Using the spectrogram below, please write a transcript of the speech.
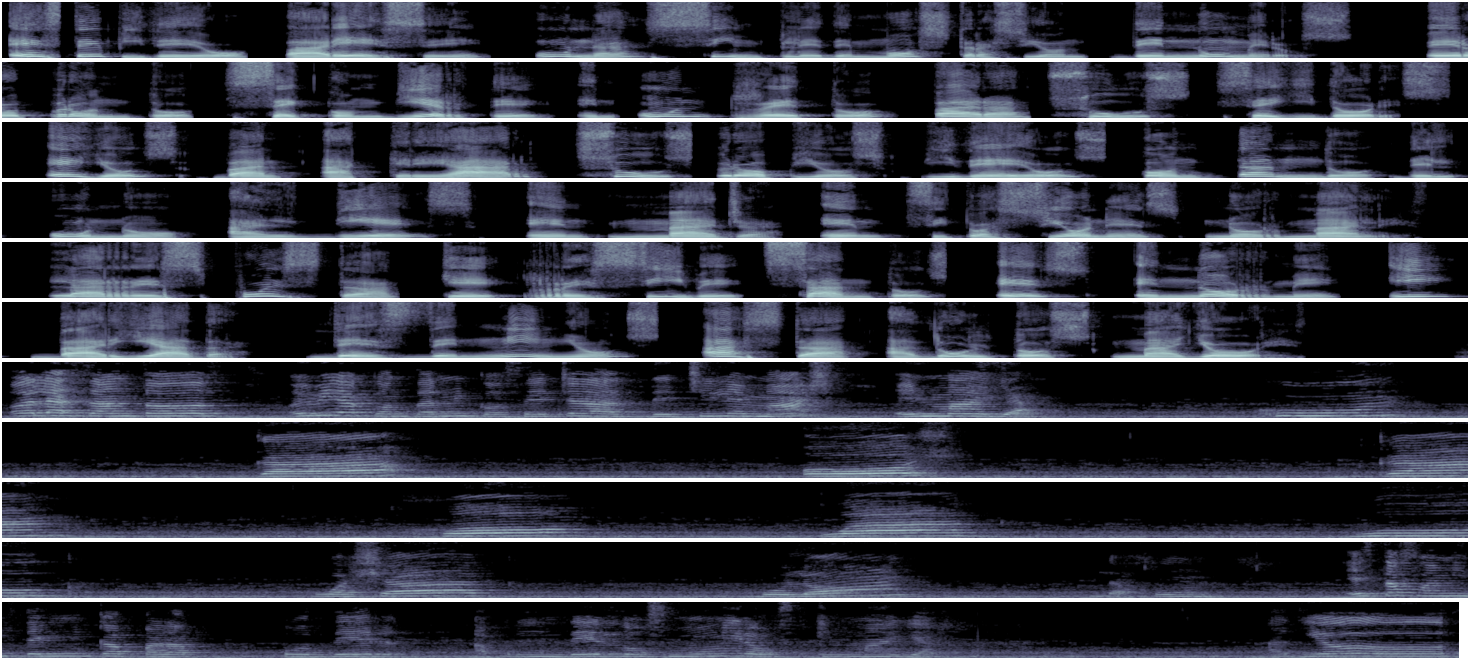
Este video parece una simple demostración de números, pero pronto se convierte en un reto para sus seguidores. Ellos van a crear sus propios videos contando del 1 al 10 en maya en situaciones normales. La respuesta que recibe Santos es enorme y variada, desde niños hasta adultos mayores. Hola Santos, hoy voy a contar mi cosecha de chile mash en maya. Jun, ka, osh, kan, jo, wak, wuk, washak, bolón, lajun. Esta fue mi técnica para poder aprender los números en maya. Adiós.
